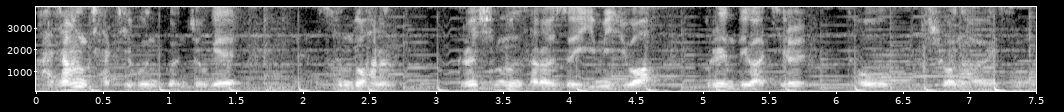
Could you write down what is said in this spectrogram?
가장 자치분권 쪽에 선도하는 그런 신문사로서의 이미지와 브랜드 가치를 더욱 키워나가겠습니다.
